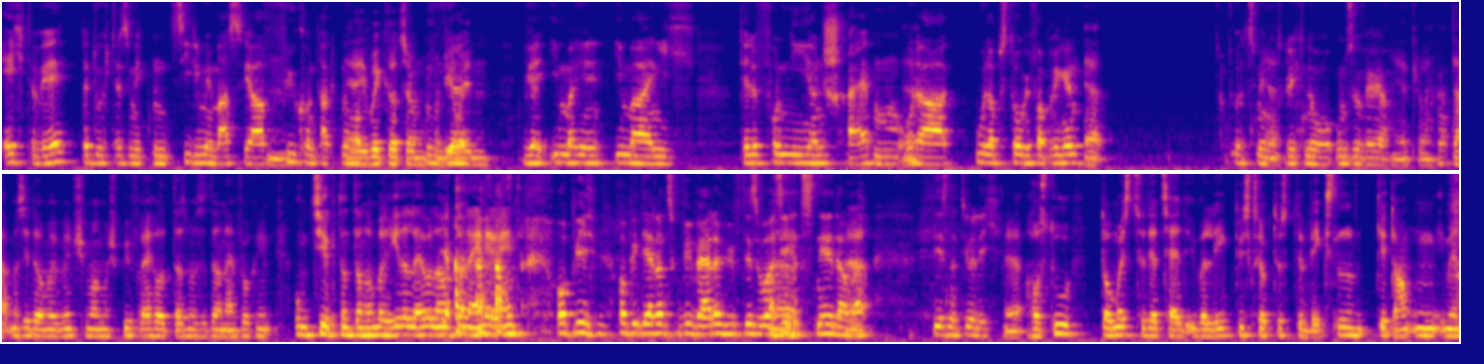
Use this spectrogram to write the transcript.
echt weh, dadurch, dass ich mit dem Ziegel mit Masse ja viel Kontakt noch Mhm. Ja, ich habe. wollte gerade sagen, von den wir- alten. Wir immerhin immer eigentlich telefonieren, schreiben Ja. oder Urlaubstage verbringen. Ja, Tut es mir Ja. natürlich noch umso weh. ja klar. Ja. Da hat man sich da mal wünschen, wenn man spielfrei hat, dass man sich dann einfach in, umzieht und dann hat man Riederlevel und Ja. dann reinrennt. Ob ich, ob ich der dann so viel weiterhilft, das weiß ich jetzt nicht, aber das natürlich. Ja. Hast du damals zu der Zeit überlegt, wie du gesagt hast, der Wechselgedanken, ich meine,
